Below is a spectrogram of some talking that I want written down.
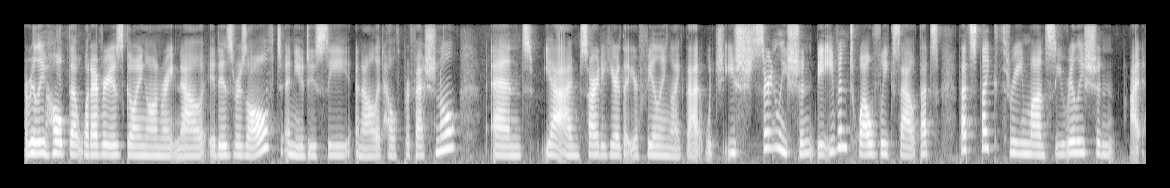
I really hope that whatever is going on right now, it is resolved and you do see an allied health professional. And yeah, I'm sorry to hear that you're feeling like that, which you sh- certainly shouldn't be. Even 12 weeks out, that's that's like three months. You really shouldn't. I,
